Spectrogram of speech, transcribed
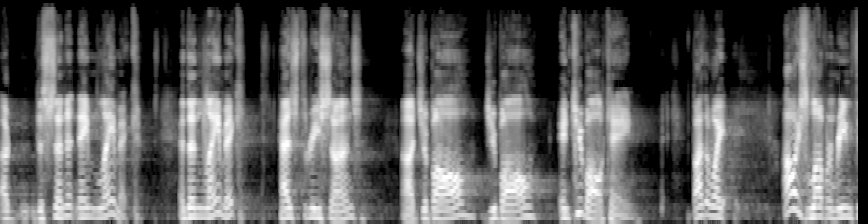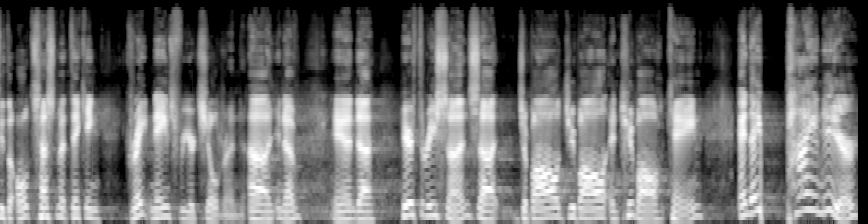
a, a, descendant named Lamech. And then Lamech has three sons uh, Jabal, Jubal, and Tubal Cain. By the way, I always love when reading through the Old Testament thinking, great names for your children, uh, you know. And uh, here are three sons uh, Jabal, Jubal, and Tubal Cain. And they pioneer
